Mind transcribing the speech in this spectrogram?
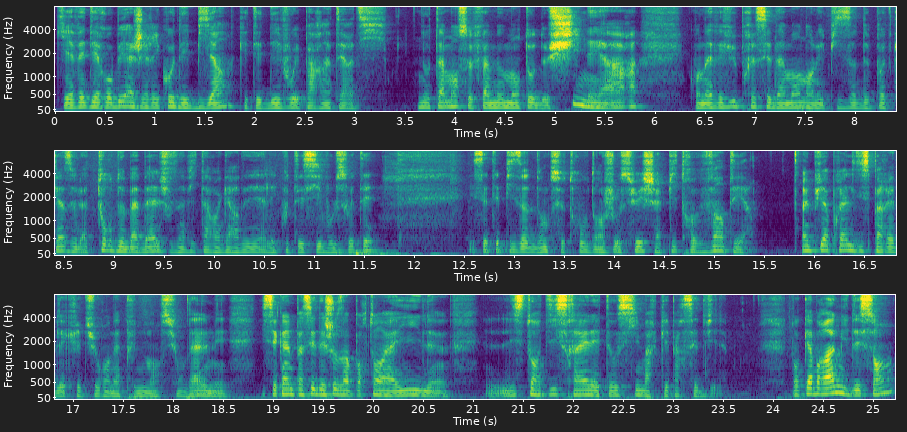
qui avait dérobé à Jéricho des biens qui étaient dévoués par interdit, notamment ce fameux manteau de Chinéar qu'on avait vu précédemment dans l'épisode de podcast de la Tour de Babel. Je vous invite à regarder et à l'écouter si vous le souhaitez. Et cet épisode donc se trouve dans Josué chapitre 21. Et puis après, elle disparaît de l'écriture, on n'a plus de mention d'elle, mais il s'est quand même passé des choses importantes à Haïl. L'histoire d'Israël était aussi marquée par cette ville. Donc Abraham, il descend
